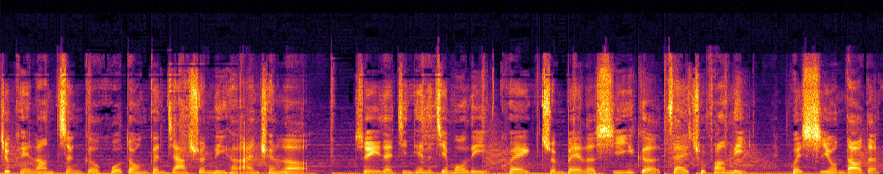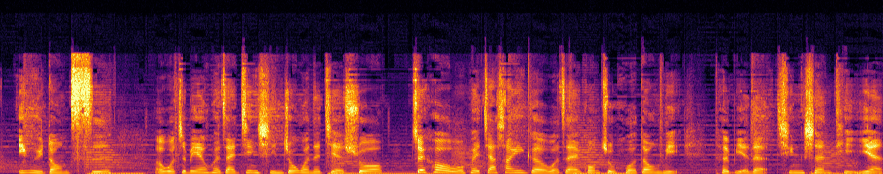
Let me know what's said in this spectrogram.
就可以让整个活动更加顺利和安全了。所以在今天的节目里，Craig 准备了十一个在厨房里会使用到的英语动词，而我这边会在进行中文的解说。最后我会加上一个我在公主活动里特别的亲身体验。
